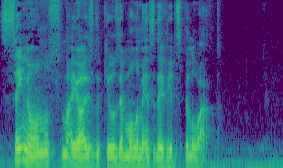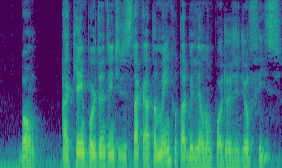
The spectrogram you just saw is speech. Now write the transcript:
sem ônus maiores do que os emolumentos devidos pelo ato. Bom, aqui é importante a gente destacar também que o tabelião não pode agir de ofício,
